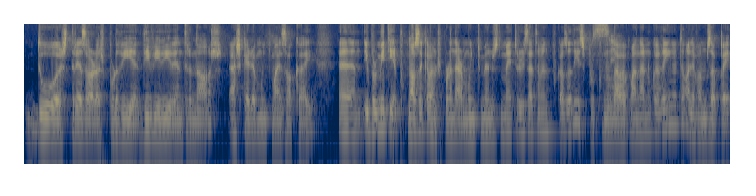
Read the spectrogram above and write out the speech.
2, 3 horas por dia dividido entre nós, acho que era muito mais ok. Uh, e permitir, porque nós acabamos por andar muito menos de metro exatamente por causa disso, porque Sim. não dava para andar no carrinho, então olha, vamos a pé.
